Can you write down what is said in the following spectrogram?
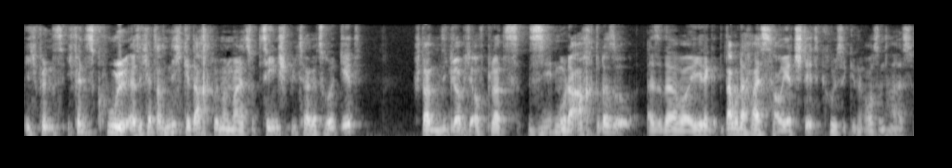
ich finde ich find's cool. Also ich hätte auch nicht gedacht, wenn man mal so zehn Spieltage zurückgeht, standen die, glaube ich, auf Platz sieben oder acht oder so. Also da war jeder, da wo der HSV jetzt steht, Grüße gehen raus an HSV.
